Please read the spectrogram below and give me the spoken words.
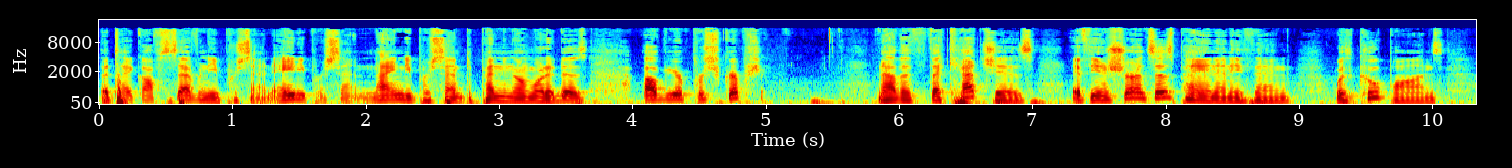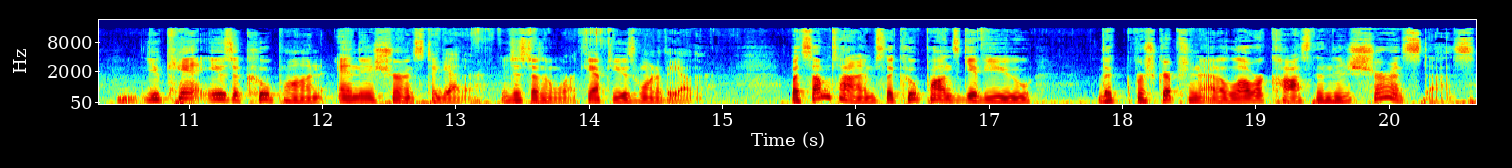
that take off 70%, 80%, 90%, depending on what it is, of your prescription. Now, the, the catch is if the insurance is paying anything with coupons, you can't use a coupon and the insurance together. It just doesn't work. You have to use one or the other. But sometimes the coupons give you the prescription at a lower cost than the insurance does.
